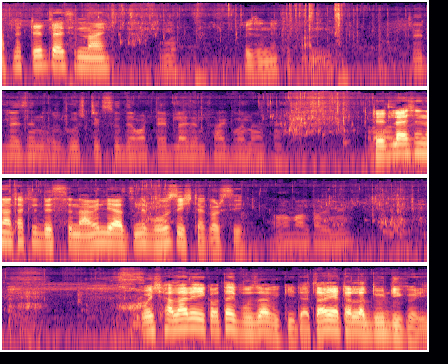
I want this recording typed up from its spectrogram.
আপনার ট্রেড লাইসেন্স নাই ওই জন্যই তো পাননি ট্রেড লাইসেন্স গোষ্ঠী সুদে আমার ট্রেড লাইসেন্স থাকবে না ট্রেড লাইসেন্স না থাকলে দিচ্ছে আমি লিয়ার জন্য বহু চেষ্টা করছি আমার ওই শালারে এই কথাই বোঝাবে কিটা তাই এটালা দুইটি করি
